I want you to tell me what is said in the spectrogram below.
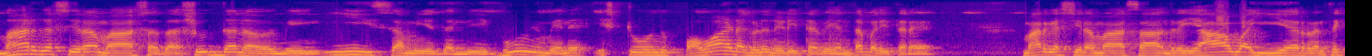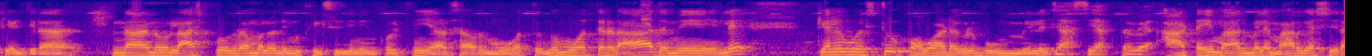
ಮಾರ್ಗಶಿರ ಮಾಸದ ಶುದ್ಧ ನವಮಿ. ಈ ಸಮಯದಲ್ಲಿ ಭೂಮಿ ಮೇಲೆ ಎಷ್ಟೊಂದು ಪವಾಡಗಳು ನಡೀತವೆ ಅಂತ ಬರೀತಾರೆ. ಮಾರ್ಗಶಿರ ಮಾಸ ಅಂದರೆ ಯಾವ ಇಯರ್ ಅಂತ ಕೇಳ್ತೀರಾ? ನಾನು ಲಾಸ್ಟ್ ಪ್ರೋಗ್ರಾಮಲ್ಲೂ ನಿಮ್ಗೆ ತಿಳಿಸಿದ್ದೀನಿ ಅಂದ್ಕೊಳ್ತೀನಿ ಎರಡು ಸಾವಿರದ ಮೂವತ್ತೊಂದು, ಮೂವತ್ತೆರಡು ಆದ ಮೇಲೆ ಕೆಲವಷ್ಟು ಪವಾಡಗಳು ಭೂಮಿ ಮೇಲೆ ಜಾಸ್ತಿ ಆಗ್ತವೆ. ಆ ಟೈಮ್ ಆದಮೇಲೆ ಮಾರ್ಗಶಿರ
